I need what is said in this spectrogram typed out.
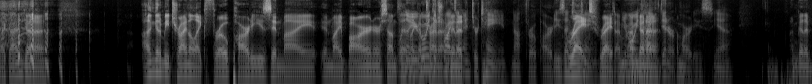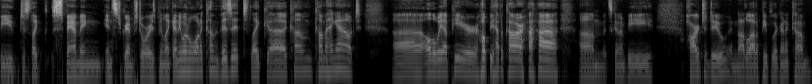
Like I'm gonna I'm gonna be trying to like throw parties in my in my barn or something. Well, no, like you're I'm going trying to try to gonna entertain, not throw parties. Right, Entertain. right. I'm- you're I'm going to gonna- have dinner I'm- parties. Yeah. I'm gonna be just like spamming Instagram stories, being like, anyone want to come visit? Like, uh, come come hang out. Uh, all the way up here. Hope you have a car. Haha. um, it's gonna be hard to do, and not a lot of people are gonna come.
